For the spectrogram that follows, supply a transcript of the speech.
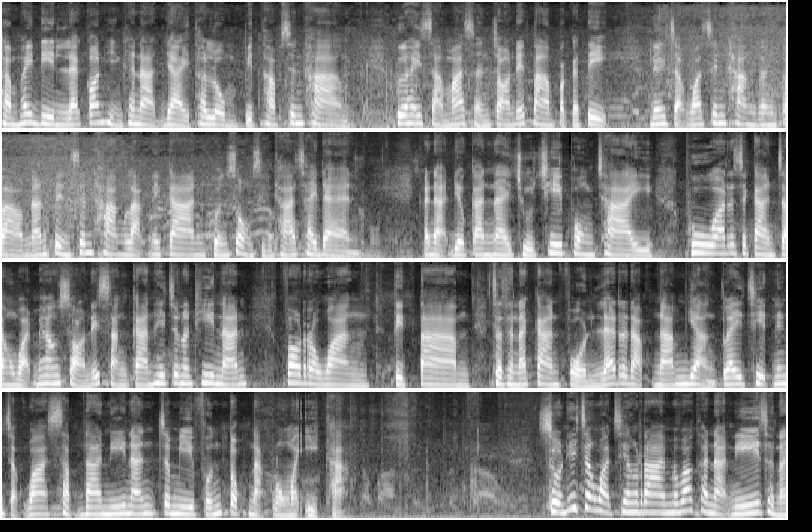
ทำให้ดินและก้อนหินขนาดใหญ่ถล่มปิดทับเส้นทาง เพื่อให้สามารถสัญจรได้ตามปกติ เนื่องจากว่าเส้นทางดังกล่าวนั้นเป็นเส้นทางหลักในการขนส่งสินค้าชายแดน ขณะเดียวกันนายชูชีพพงษ์ชัย ผู้ว่าราชการจังหวัดแม่ฮ่องสอนได้สั่งการให้เจ้าหน้าที่นั้นเฝ้าระวังติดตาม สถานการณ์ฝนและระดับน้ำอย่างใกล้ชิด เนื่องจากว่าสัปดาห์นี้นั้นจะมีฝนตกหนักลงมาอีกค่ะส่วนที่จังหวัดเชียงรายแม้ว่าขณะนี้สถาน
